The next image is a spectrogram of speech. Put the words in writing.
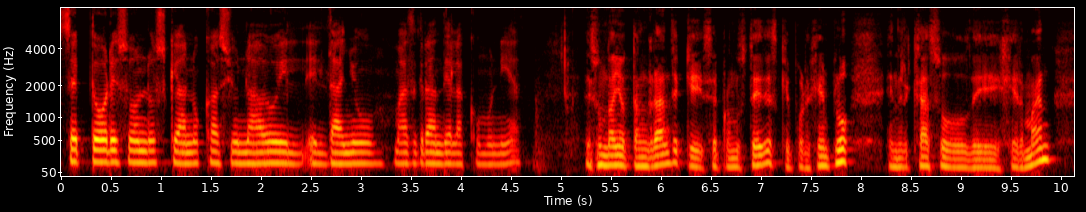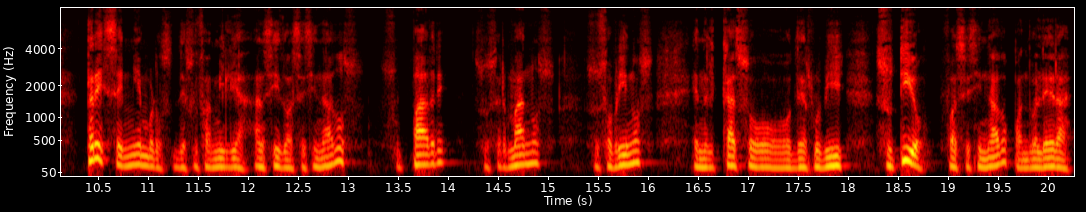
sectores son los que han ocasionado el, daño más grande a la comunidad. Es un daño tan grande que sepan ustedes que, por ejemplo, en el caso de Germán, 13 miembros de su familia han sido asesinados, su padre, sus hermanos, sus sobrinos. En el caso de Rubí, su tío fue asesinado cuando él era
